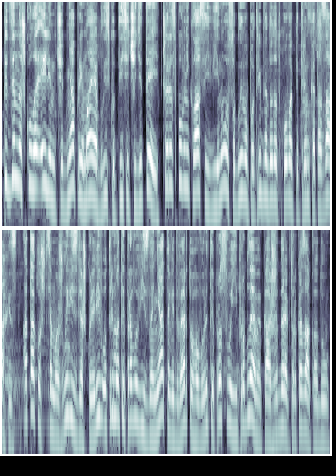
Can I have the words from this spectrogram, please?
Підземна школа Елінд щодня приймає близько тисячі дітей. Через повні класи і війну особливо потрібна додаткова підтримка та захист. А також це можливість для школярів отримати правові знання та відверто говорити про свої проблеми, каже директорка закладу.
